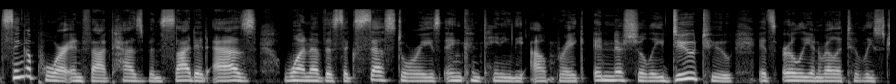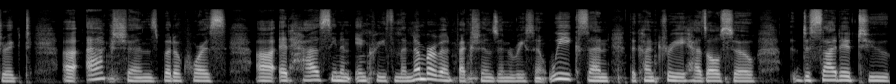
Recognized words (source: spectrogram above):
Singapore, in fact, has been cited as one of the success stories in containing the outbreak initially due to its early and relatively strict uh, actions. But of course, uh, it has seen an increase in the number of infections in recent weeks, and the country has also decided to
